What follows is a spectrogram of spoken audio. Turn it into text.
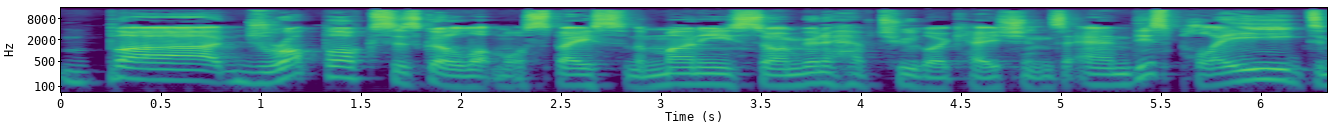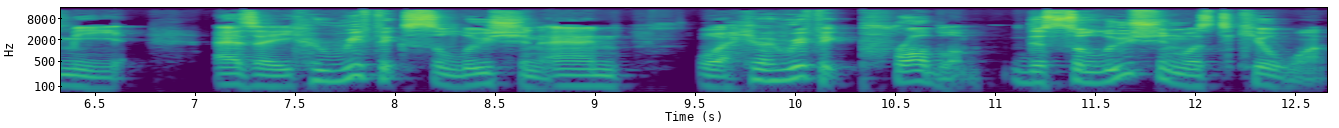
But Dropbox has got a lot more space for the money, so I'm going to have two locations. And this plagued me as a horrific solution and, well, a horrific problem. The solution was to kill one.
